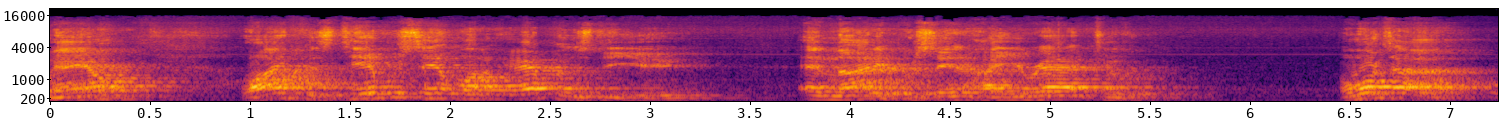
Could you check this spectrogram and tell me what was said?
now. Life is 10% what happens to you and 90% how you react to it. One more time.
